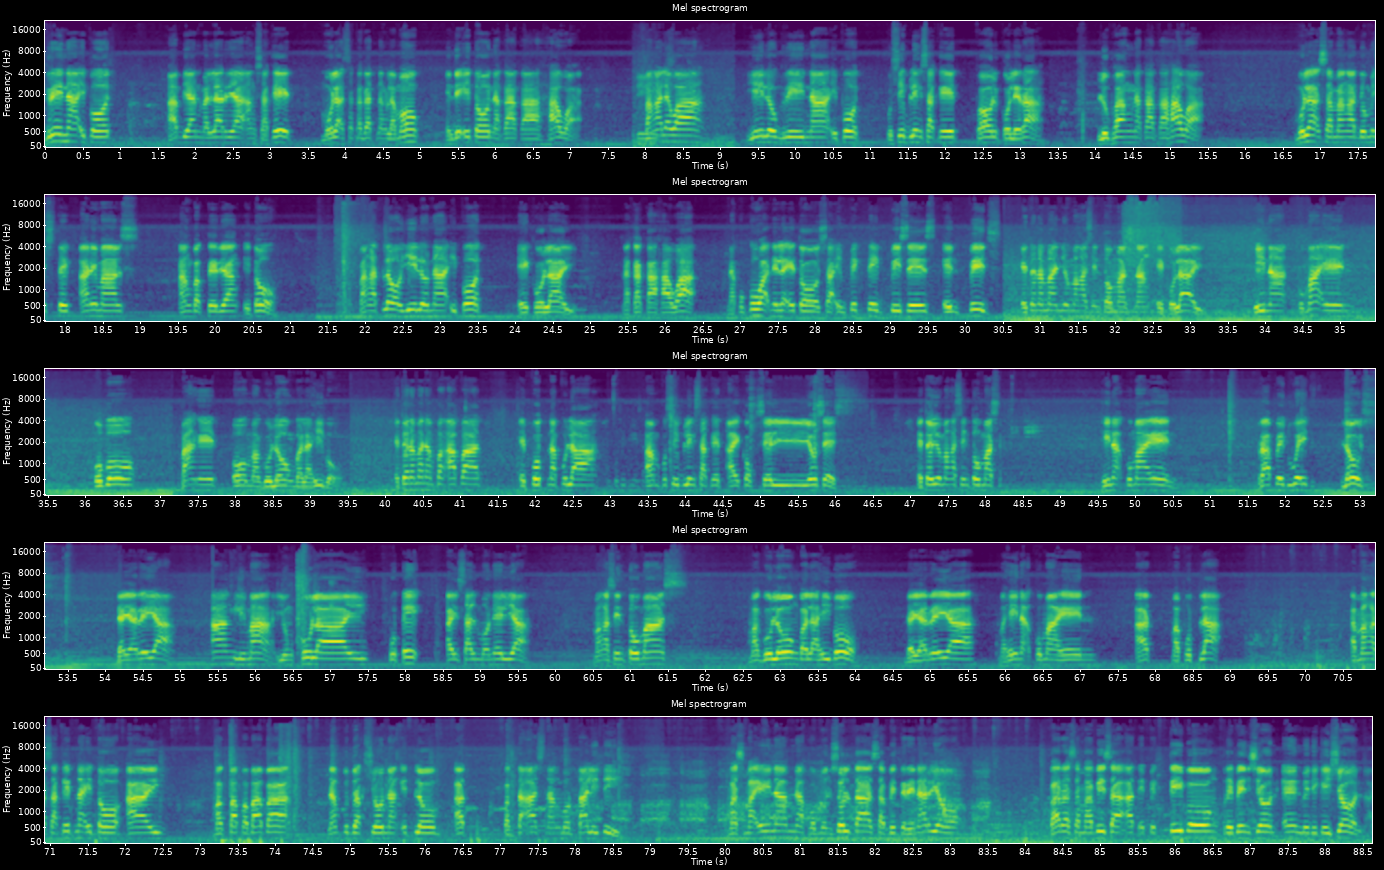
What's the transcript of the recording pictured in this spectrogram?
Green na ipot, avian malaria ang sakit mula sa kagat ng lamok, hindi ito nakakahawa. Pangalawa, yellow green na ipot, posibleng sakit, foul cholera, lubhang nakakahawa. Mula sa mga domestic animals, ang bakteryang ito. Pangatlo, yellow na ipot, E. coli, nakakahawa. Nakukuha nila ito sa infected pieces and feeds. Ito naman yung mga sintomas ng E. coli. Hina, kumain, ubo, pangit o magulong balahibo. Ito naman ang pang-apat, ipot na pula. Ang posibleng sakit ay coccidiosis. Ito yung mga sintomas. Hina kumain, rapid weight loss, diarrhea. Ang lima, yung kulay puti ay salmonella. Mga sintomas, magulong balahibo, diarrhea, mahina kumain, at maputla. Ang mga sakit na ito ay magpapababa ng produksyon ng itlog at pagtaas ng mortality. Mas mainam na kumonsulta sa veterinaryo para sa mabisa at epektibong prevention and medication.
